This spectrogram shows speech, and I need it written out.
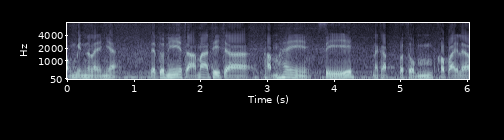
2มิลอะไรอย่างเงี้ยแต่ตัวนี้สามารถที่จะทำให้สีนะครับผสมเข้าไปแล้ว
